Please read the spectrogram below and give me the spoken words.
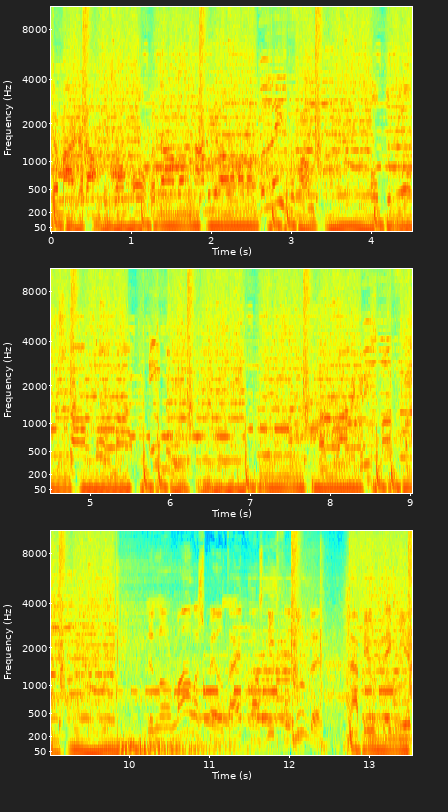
Ze maken de achterstand ongedaan. Wat gaan we hier allemaal nog beleven, man? Op de klok staat nog maar één minuut. Antoine Griezmann. De normale speeltijd was niet voldoende. Nabil Fekir.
